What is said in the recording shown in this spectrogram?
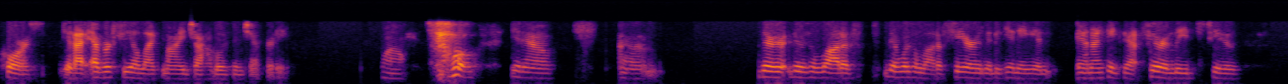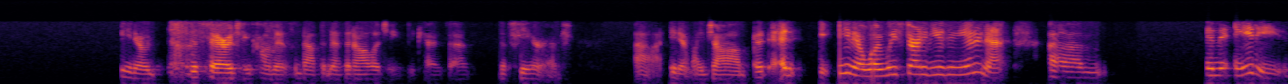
course did I ever feel like my job was in jeopardy. Wow. So you know, um, there there's a lot of there was a lot of fear in the beginning and and I think that fear leads to you know disparaging comments about the methodology because of the fear of uh you know my job and, and you know when we started using the internet um in the 80s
